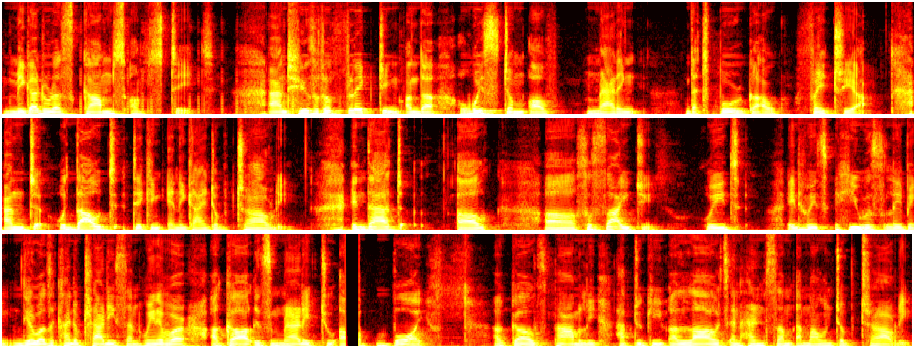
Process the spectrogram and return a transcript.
Megadorus comes on stage and he's reflecting on the wisdom of marrying that poor girl Phaedria and without taking any kind of dowry in that uh, uh, society which in which he was living there was a kind of tradition whenever a girl is married to a boy a girl's family have to give a large and handsome amount of dowry.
